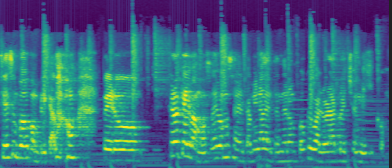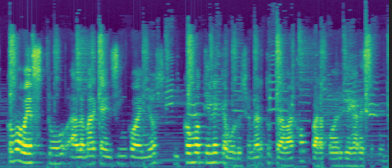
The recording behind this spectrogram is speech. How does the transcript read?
sí es un poco complicado, pero creo que ahí vamos, ahí vamos en el camino de entender un poco y valorar lo hecho en México. ¿Cómo ves tú a la marca en cinco años y cómo tiene que evolucionar tu trabajo para poder llegar a ese punto?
